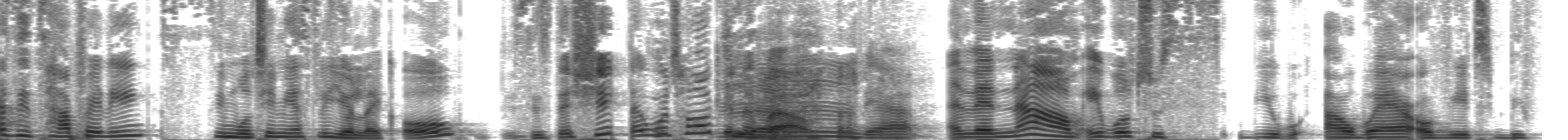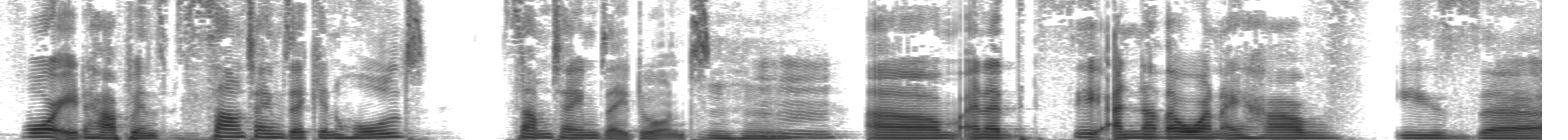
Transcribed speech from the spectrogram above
as it's happening, simultaneously you're like, oh, this is the shit that we're talking Yeah. about. Mm, yeah. And then now I'm able to be aware of it before it happens. Sometimes I can hold, sometimes I don't. Um, and I'd say another one I have is uh,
